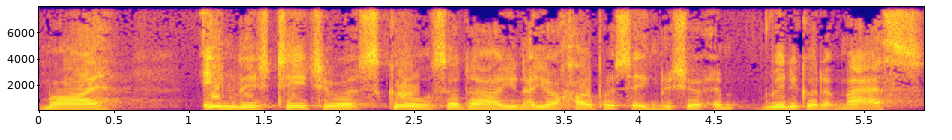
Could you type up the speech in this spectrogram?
My English teacher at school said, Oh, you know, you're hopeless English, you're um, really good at maths.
